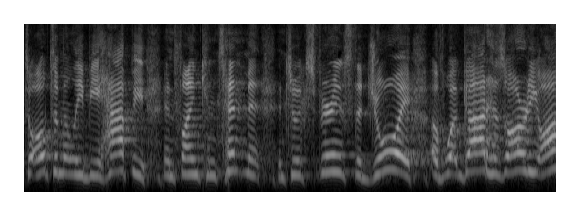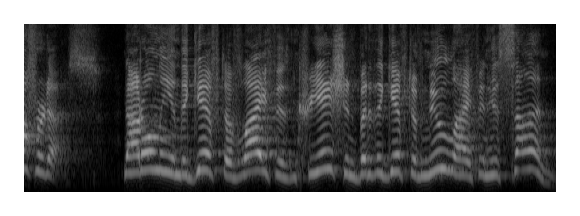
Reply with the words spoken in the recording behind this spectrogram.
to ultimately be happy and find contentment and to experience the joy of what God has already offered us? Not only in the gift of life and creation, but in the gift of new life in His Son.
